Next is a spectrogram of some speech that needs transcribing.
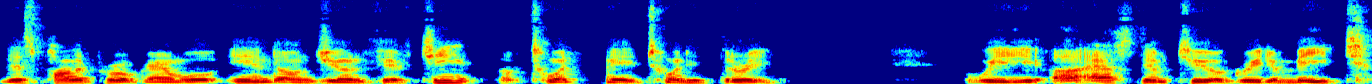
this pilot program will end on June 15th of 2023. We uh, them to agree to meet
